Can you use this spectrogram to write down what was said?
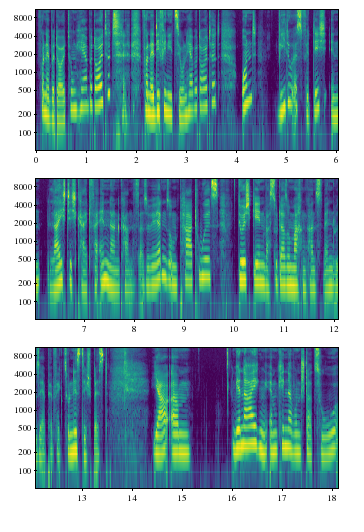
von der Bedeutung her bedeutet, von der Definition her bedeutet und wie du es für dich in Leichtigkeit verändern kannst. Also wir werden so ein paar Tools durchgehen, was du da so machen kannst, wenn du sehr perfektionistisch bist. Ja, ähm, wir neigen im Kinderwunsch dazu,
